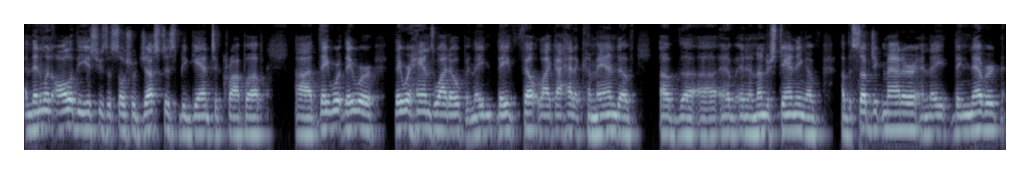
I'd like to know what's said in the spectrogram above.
And then when all of the issues of social justice began to crop up, uh, they were they were they were hands wide open. They they felt like I had a command of of the uh, and, an understanding of of the subject matter, and they they never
